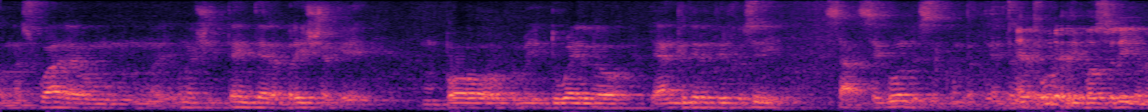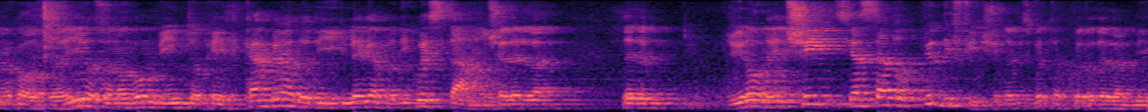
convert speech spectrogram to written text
una squadra, una, una, città intera, Brescia, che un po' come il duello e anche delle tifoserie sta secondo e sta combattendo. Eppure ti posso dire una cosa, io sono convinto che il campionato di Lega Pro di quest'anno, cioè del, del girone C sia stato più difficile rispetto a quello della B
